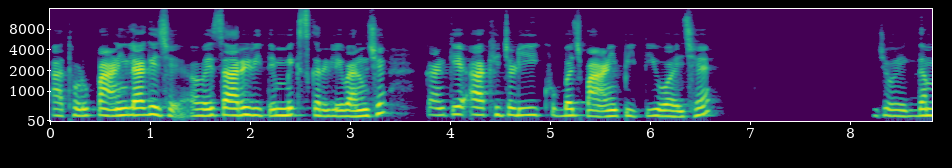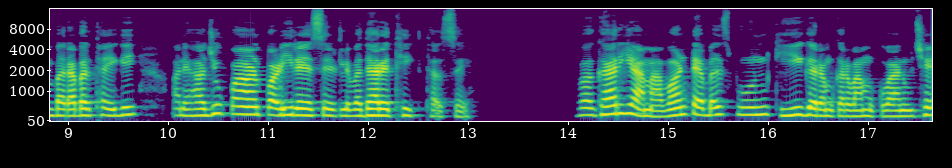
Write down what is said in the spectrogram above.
આ થોડુંક પાણી લાગે છે, હવે સારી રીતે મિક્સ કરી લેવાનું છે, કારણ કે આ ખીચડી ખૂબ જ પાણી પીતી હોય છે. જો એકદમ બરાબર થઈ ગઈ અને હજુ પણ પડી રહેશે એટલે વધારે થીક થશે. વઘારિયામાં વન ટેબલ સ્પૂન ઘી ગરમ કરવા મૂકવાનું છે.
